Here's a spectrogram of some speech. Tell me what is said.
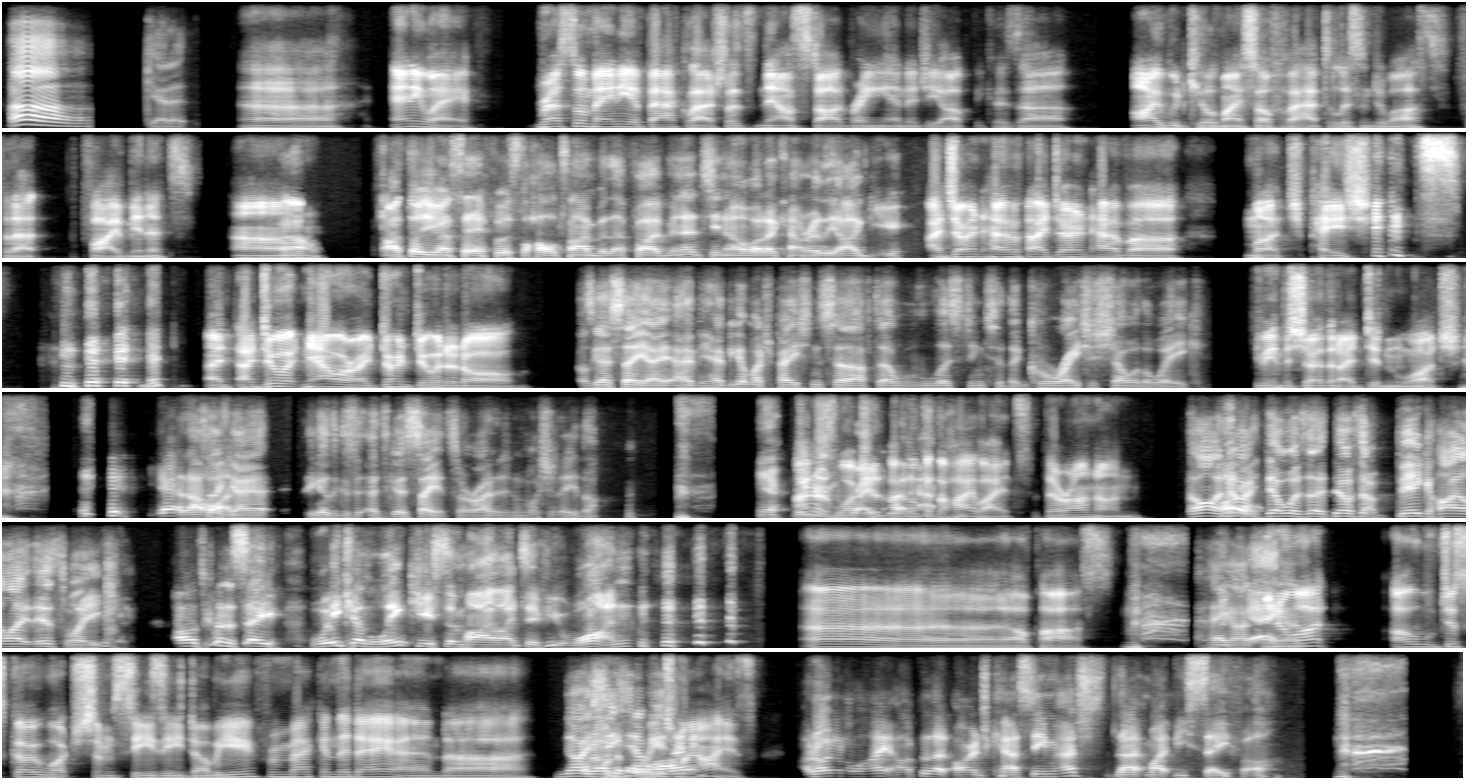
Ah, get it. Uh, anyway, WrestleMania Backlash. Let's now start bringing energy up because uh, I would kill myself if I had to listen to us for that five minutes. Um, Wow. I thought you were gonna say if it was the whole time, but that five minutes, you know what? I can't really argue. I don't have I don't have uh much patience. I, I do it now or I don't do it at all. I was gonna say, I, have have you got much patience after listening to the greatest show of the week? You mean the show that I didn't watch? yeah, that It's one. okay. I, I was gonna say it's alright. I didn't watch it either. Yeah, I don't watch it. I what look at the highlights. There are none. Oh no, Oh. there was a there was a big highlight this week. I was gonna say we can link you some highlights if you want. Uh, I'll pass. Hang on, Okay. you know what? I'll just go watch some CZW from back in the day, and uh, No, I'm not gonna CZW use lie. my eyes. I'm not gonna lie. After that Orange Cassidy match, that might be safer.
